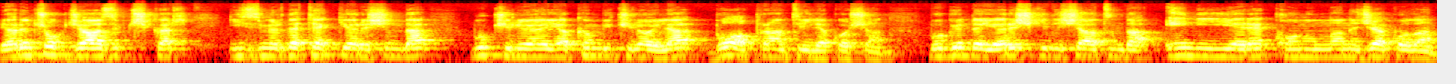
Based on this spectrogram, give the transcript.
Yarın çok cazip çıkar. İzmir'de tek yarışında bu kiloya yakın bir kiloyla bu apranti ile koşan. Bugün de yarış gidişatında en iyi yere konumlanacak olan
